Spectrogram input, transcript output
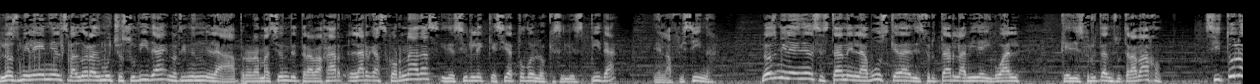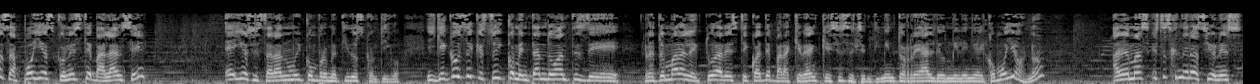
los millennials valoran mucho su vida, no tienen la programación de trabajar largas jornadas y decirle que sí todo lo que se les pida en la oficina. Los millennials están en la búsqueda de disfrutar la vida igual que disfrutan su trabajo. Si tú los apoyas con este balance, ellos estarán muy comprometidos contigo. Y que conste que estoy comentando antes de retomar la lectura de este cuate para que vean que ese es el sentimiento real de un millennial como yo, ¿no? Además, estas generaciones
